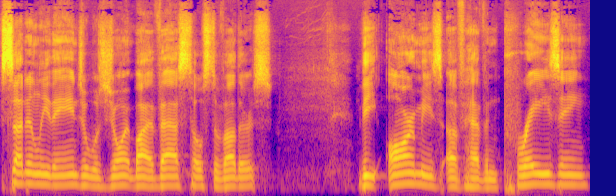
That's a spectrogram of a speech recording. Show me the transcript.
Suddenly, the angel was joined by a vast host of others, the armies of heaven, praising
